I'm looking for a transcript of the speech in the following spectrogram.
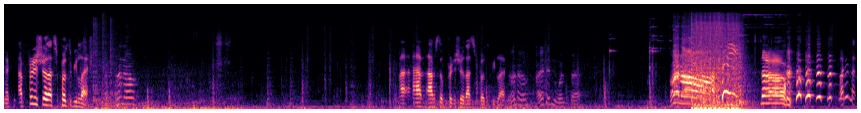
I- I'm pretty sure that's supposed to be left. no, no. I, I'm- I'm still pretty sure that's supposed to be left. No, no. I didn't went back. Oh No! no! I didn't.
